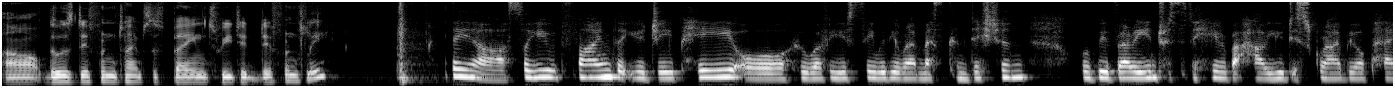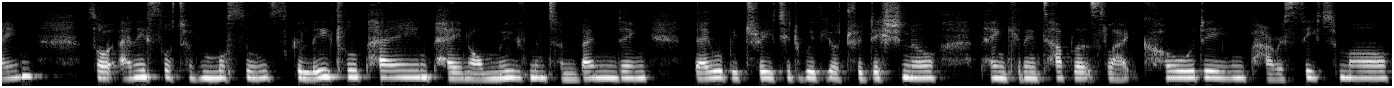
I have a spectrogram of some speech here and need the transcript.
Are those different types of pain treated differently? They are. So you would find that your GP or whoever you see with your MS condition will be very interested to hear about how you describe your pain. So any sort of muscle skeletal pain, pain on movement and bending, they will be treated with your traditional painkilling tablets like codeine, paracetamol,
